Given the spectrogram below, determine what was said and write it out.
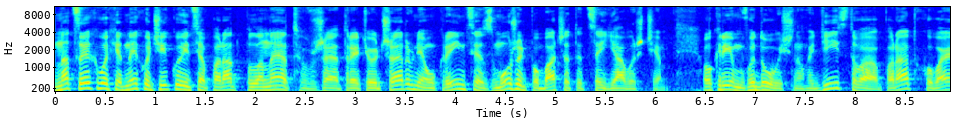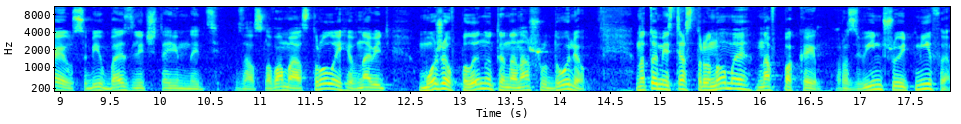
На цих вихідних очікується парад планет. Вже 3 червня українці зможуть побачити це явище. Окрім видовищного дійства, парад ховає у собі безліч таємниць. За словами астрологів, навіть може вплинути на нашу долю. Натомість астрономи навпаки розвінчують міфи.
